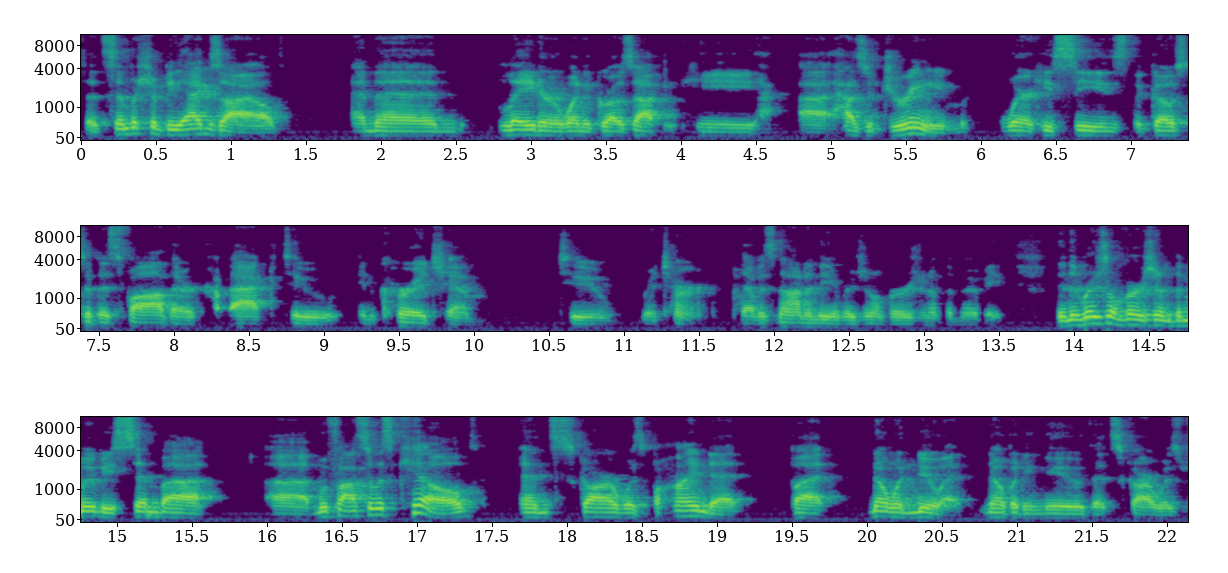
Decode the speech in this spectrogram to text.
Said Simba should be exiled, and then later when he grows up, he uh, has a dream where he sees the ghost of his father come back to encourage him to return. That was not in the original version of the movie. In the original version of the movie, Simba, uh, Mufasa was killed and Scar was behind it, but no one knew it. Nobody knew that Scar was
